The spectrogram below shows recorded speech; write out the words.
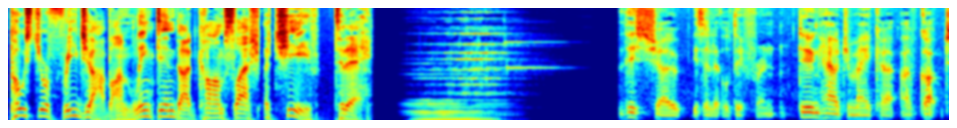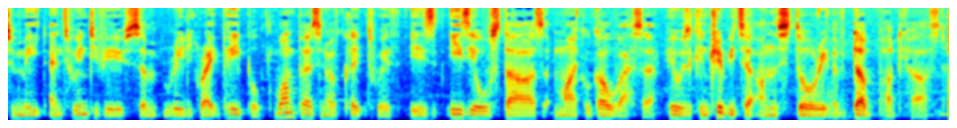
Post your free job on linkedin.com slash achieve today. This show is a little different. Doing How Jamaica, I've got to meet and to interview some really great people. One person who I've clicked with is Easy All Stars Michael Goldwasser, who was a contributor on the Story of Dub podcast.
